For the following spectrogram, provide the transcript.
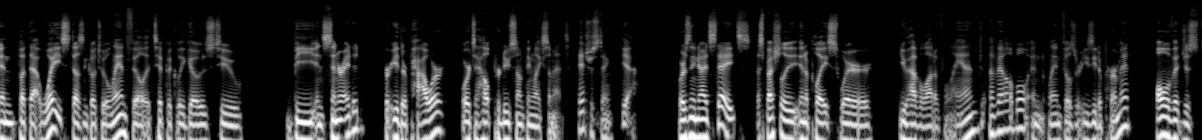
And but that waste doesn't go to a landfill. It typically goes to be incinerated for either power or to help produce something like cement. Interesting. Yeah. Whereas in the United States, especially in a place where you have a lot of land available and landfills are easy to permit, all of it just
